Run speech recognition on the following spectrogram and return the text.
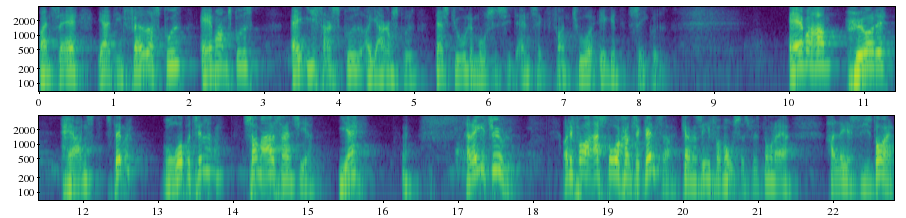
Og han sagde, jeg er din faders Gud, Abrahams Gud, af Isaks Gud og Jakobs Gud, der skjulte Moses sit ansigt, for han tur ikke se Gud. Abraham hørte Herrens stemme, råbe til ham, så meget, så han siger, ja. Han er ikke i tvivl. Og det får ret store konsekvenser, kan man sige, for Moses, hvis nogen af jer har læst historien.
